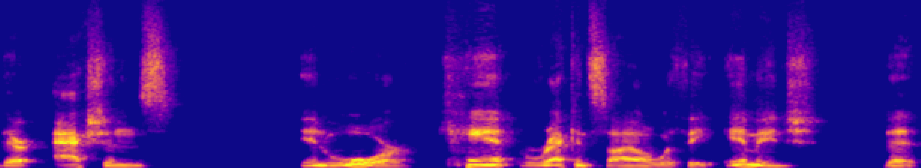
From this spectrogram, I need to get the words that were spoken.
their actions in war can't reconcile with the image that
